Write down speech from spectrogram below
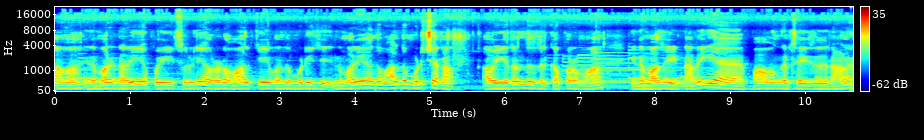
அவன் இந்த மாதிரி நிறைய பொய் சொல்லி அவரோட வாழ்க்கையை வந்து முடிஞ்சு இந்த மாதிரியே வந்து வாழ்ந்து முடிச்சிடறான். அவள் இறந்ததுக்கு அப்புறமா இந்த மாதிரி நிறைய பாவங்கள் செய்ததுனால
